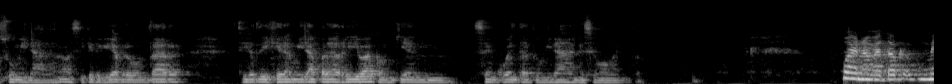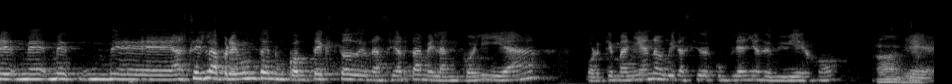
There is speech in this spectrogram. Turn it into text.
su mirada, ¿no? Así que te quería preguntar, si yo te dijera mirar para arriba, ¿con quién se encuentra tu mirada en ese momento? Bueno, me, me, me, haces la pregunta en un contexto de una cierta melancolía, porque mañana hubiera sido el cumpleaños de mi viejo, Ah, eh,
